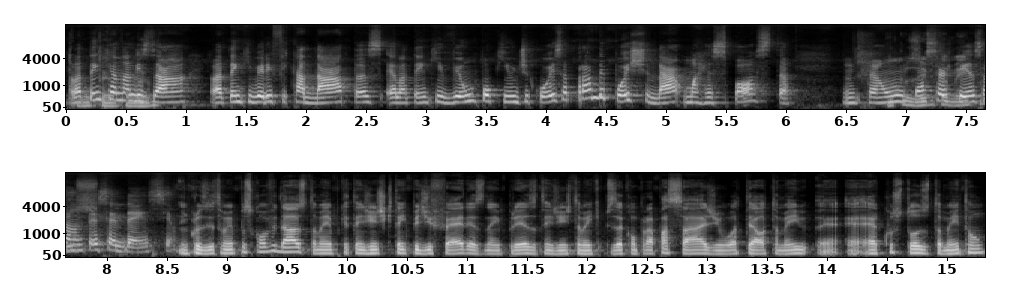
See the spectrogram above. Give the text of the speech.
ela não tem que analisar, ela tem que verificar datas, ela tem que ver um pouquinho de coisa para depois te dar uma resposta Então, inclusive, com certeza, pros, a antecedência. Inclusive também para os convidados também, porque tem gente que tem que pedir férias na empresa, tem gente também que precisa comprar passagem, o hotel também é, é, é custoso também, então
